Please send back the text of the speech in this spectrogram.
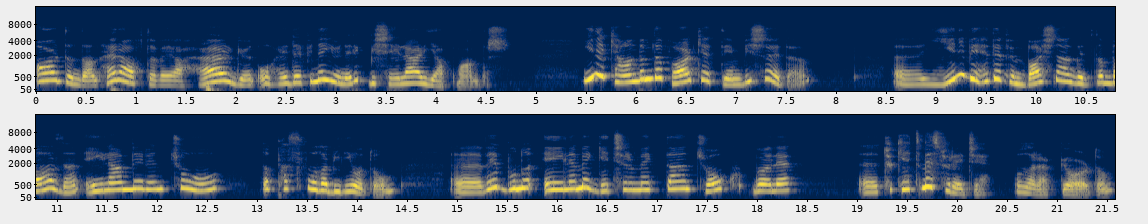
ardından her hafta veya her gün o hedefine yönelik bir şeyler yapmandır. Yine kendimde fark ettiğim bir şey de yeni bir hedefin başlangıcında bazen eylemlerin çoğu da pasif olabiliyordum. ve bunu eyleme geçirmekten çok böyle tüketme süreci olarak gördüm.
